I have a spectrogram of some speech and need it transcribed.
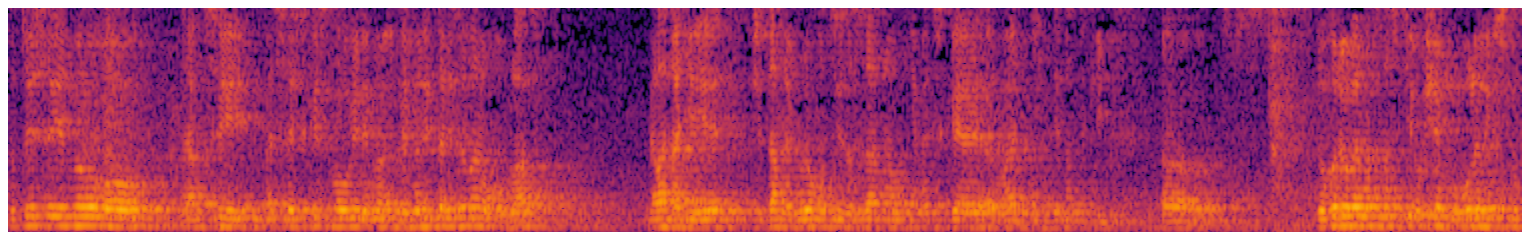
Protože se jednalo o v rámci Versajské smlouvy demilitarizovanou oblast, měla naděje, že tam nebudou moci zasáhnout německé armádní jednotky. Dohodové mocnosti ovšem povolili vstup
